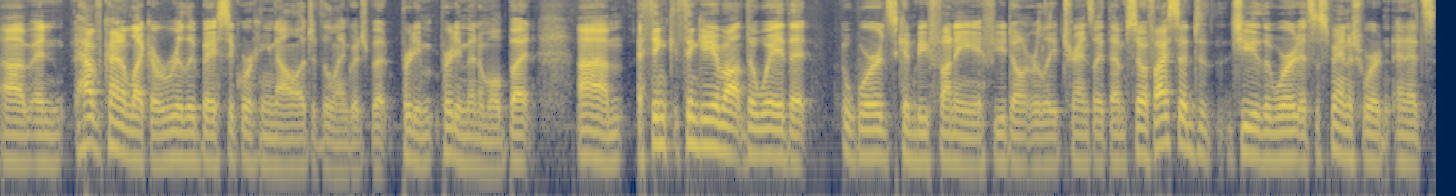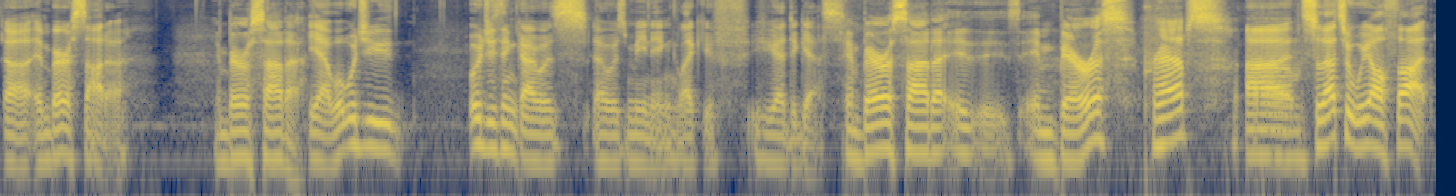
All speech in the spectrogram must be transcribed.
um, and have kind of like a really basic working knowledge of the language, but pretty pretty minimal. But um, I think thinking about the way that words can be funny if you don't really translate them. So if I said to, to you the word, it's a Spanish word and it's uh, embarazada. Embarazada. Yeah. What would you what would you think I was I was meaning? Like if, if you had to guess. Embarazada is, embarrass, perhaps. Uh, so that's what we all thought.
